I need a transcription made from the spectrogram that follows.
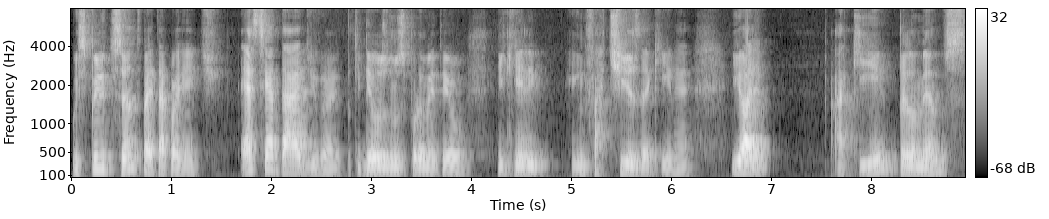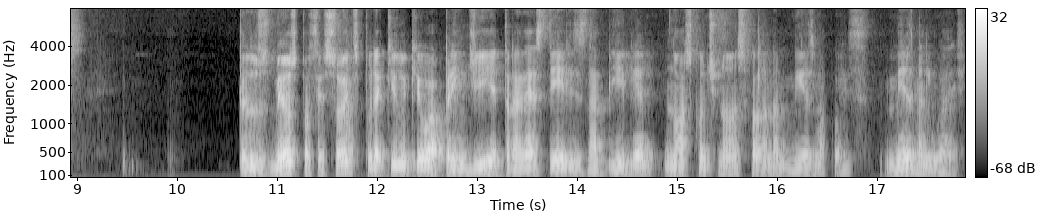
o Espírito Santo vai estar com a gente. Essa é a dádiva que Deus nos prometeu e que ele enfatiza aqui, né? E olha, aqui, pelo menos pelos meus professores, por aquilo que eu aprendi através deles na Bíblia, nós continuamos falando a mesma coisa, mesma linguagem.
